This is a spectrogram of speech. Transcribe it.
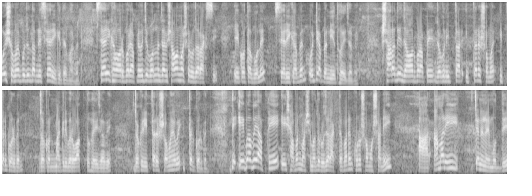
ওই সময় পর্যন্ত আপনি সেহারি খেতে পারবেন। সেহারি খাওয়ার পরে আপনি ওই যে বললেন যে আমি সাবান মাসে রোজা রাখছি, এই কথা বলে সেহারি খাবেন, ওইটি আপনার নিয়ত হয়ে যাবে। সারাদিন যাওয়ার পর আপনি যখন ইফতার, ইফতারের সময় ইফতার করবেন, যখন মাগরিবের ওয়াক্ত হয়ে যাবে যখন ইফতারের সময় হবে, ইফতার করবেন। তো এভাবে আপনি এই সাবান মাসের মধ্যে রোজা রাখতে পারেন, কোনো সমস্যা নেই। আর আমার এই চ্যানেলের মধ্যে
